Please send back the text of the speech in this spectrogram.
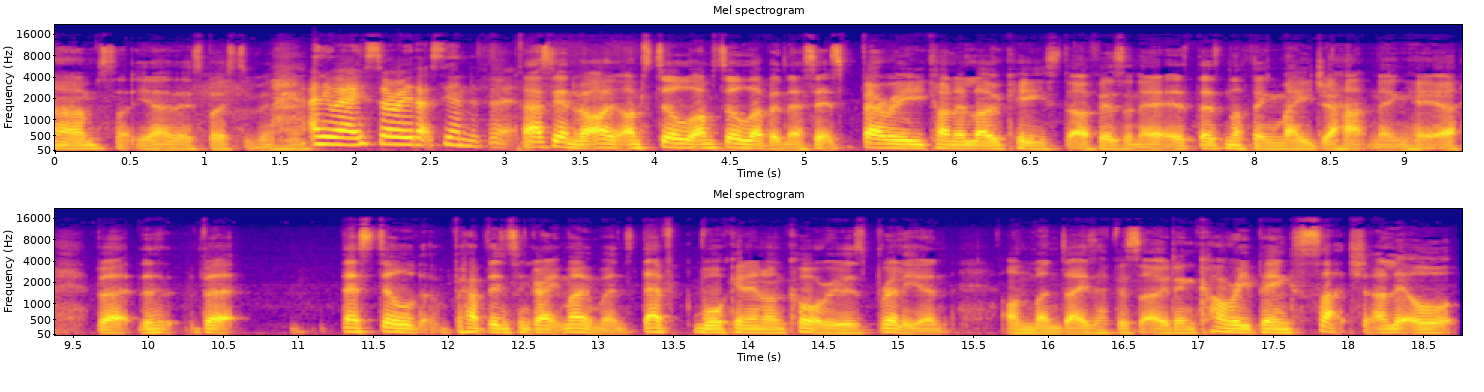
Um, so, yeah, they're supposed to be. yeah. Anyway, sorry, that's the end of it. That's the end of it. I, I'm still, I'm still loving this. It's very kind of low key stuff, isn't it? it? There's nothing major happening here, but the, but there's still have been some great moments. Dev walking in on Corey was brilliant on Monday's episode, and Corey being such a little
